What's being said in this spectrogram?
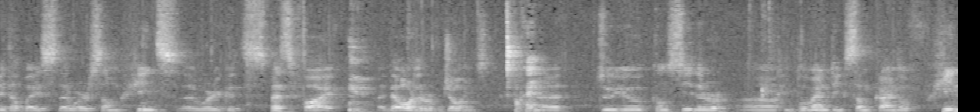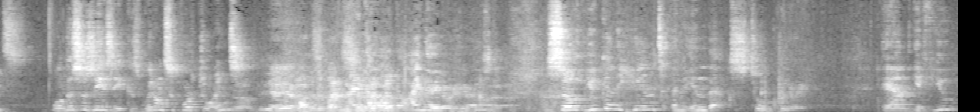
database, there were some hints uh, where you could specify uh, the order of joins. Okay. Uh, do you consider uh, implementing some kind of hints? Well, this is easy because we don't support joins. Yeah, yeah, but, but I know, I know, I know you're, you're. So you can hint an index to a query. And if you,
